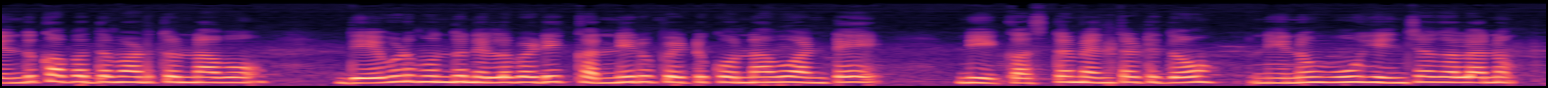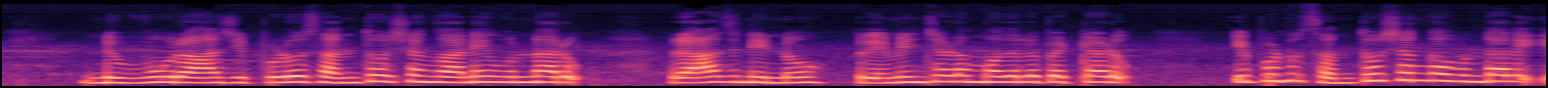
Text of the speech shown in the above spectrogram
ఎందుకు అబద్ధమాడుతున్నావు దేవుడు దేవుడి ముందు నిలబడి కన్నీరు పెట్టుకున్నావు అంటే నీ కష్టం ఎంతటిదో నేను ఊహించగలను. నువ్వు రాజు ఇప్పుడు సంతోషంగానే ఉన్నారు. రాజు నిన్ను ప్రేమించడం మొదలుపెట్టాడు. ఇప్పుడు నువ్వు సంతోషంగా ఉండాలి.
